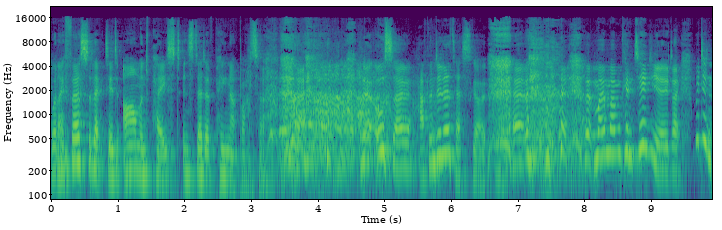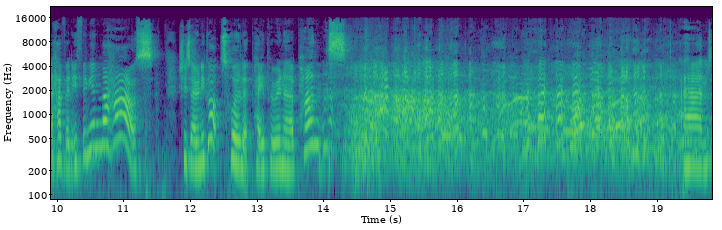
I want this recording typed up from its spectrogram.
when I first selected almond paste instead of peanut butter. that also happened in a Tesco. But my mum continued, we didn't have anything in the house. She's only got toilet paper in her pants. and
